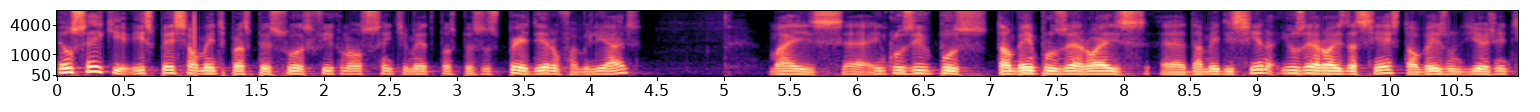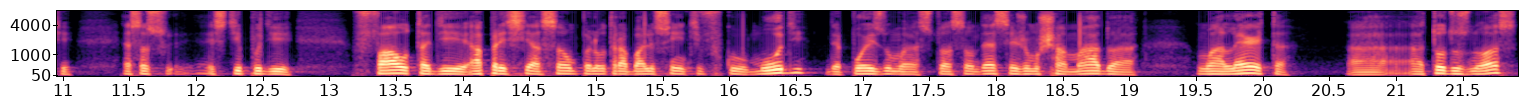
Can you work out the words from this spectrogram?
Eu sei que, especialmente para as pessoas, fica o nosso sentimento para as pessoas que perderam familiares, mas é, inclusive pros, também para os heróis é, da medicina e os heróis da ciência, talvez um dia a gente, esse tipo de falta de apreciação pelo trabalho científico mude depois de uma situação dessa, seja um chamado a um alerta a, a todos nós,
